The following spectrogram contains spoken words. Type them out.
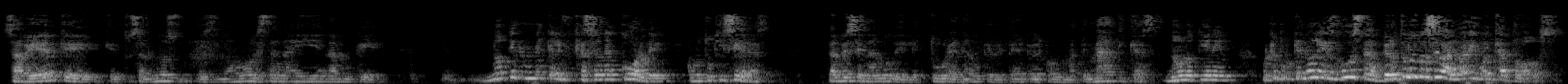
saber que, que, tus alumnos pues, no están ahí en algo que no tienen una calificación acorde como tú quisieras, tal vez en algo de lectura, en algo que tenga que ver con matemáticas, no lo tienen, ¿por qué? Porque no les gusta, pero tú los vas a evaluar igual que a todos.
